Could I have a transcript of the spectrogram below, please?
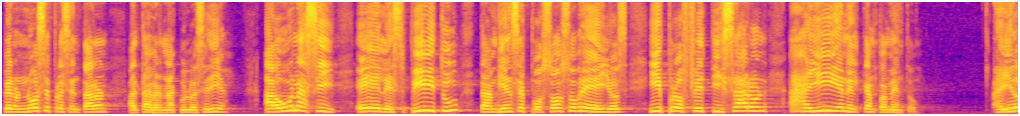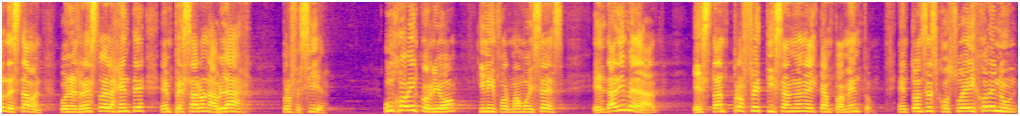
pero no se presentaron al tabernáculo ese día. Aún así, el Espíritu también se posó sobre ellos y profetizaron ahí en el campamento. Ahí donde estaban, con el resto de la gente, empezaron a hablar profecía. Un joven corrió y le informó a Moisés, el dad y medad están profetizando en el campamento. Entonces Josué, hijo de Nun,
